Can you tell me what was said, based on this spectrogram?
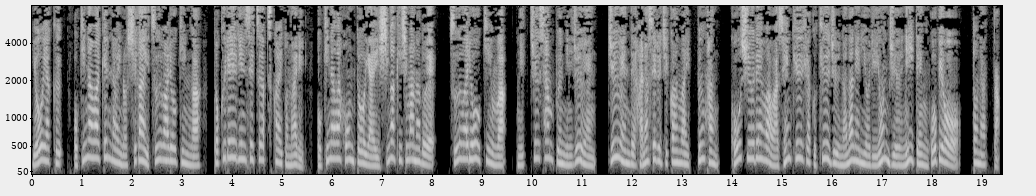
ようやく沖縄県内の市外通話料金が特例隣接扱いとなり、沖縄本島や石垣島などへ通話料金は日中3分20円、10円で話せる時間は1分半、公衆電話は1997年より42.5秒となった。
